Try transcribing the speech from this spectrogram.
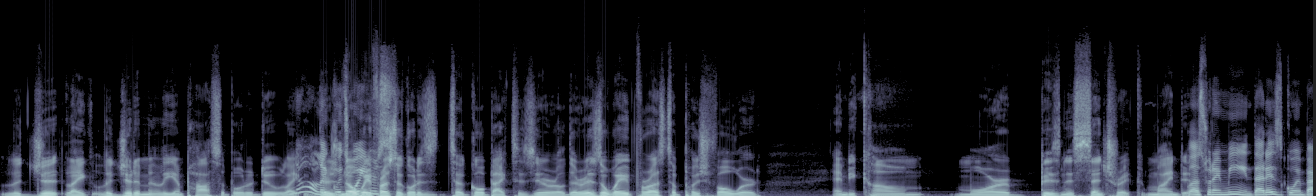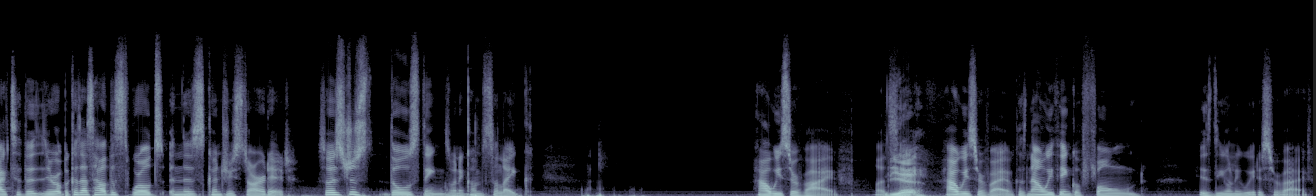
legit, like legitimately impossible to do. Like, No, like, there's no way for us to go to to go back to zero. There is a way for us to push forward, and become more business centric minded. Well, that's what I mean. That is going back to the zero because that's how this world in this country started. So it's just those things when it comes to like how we survive. Let's Yeah. say how we survive because now we think a phone is the only way to survive.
